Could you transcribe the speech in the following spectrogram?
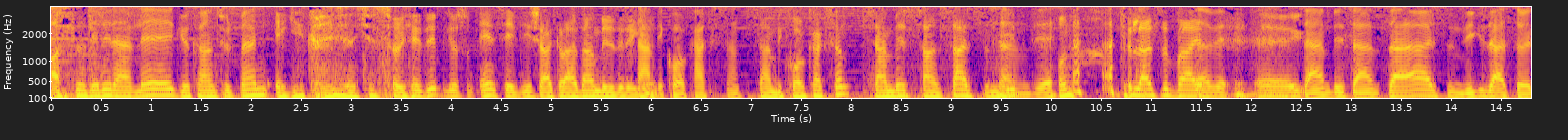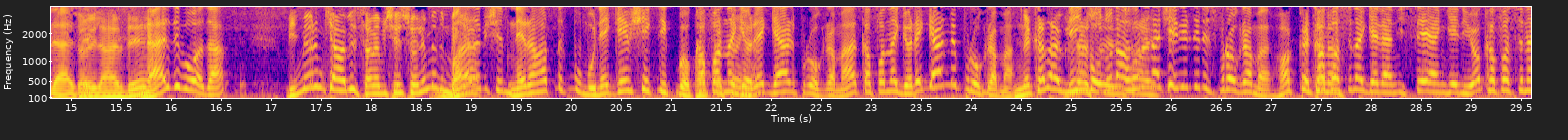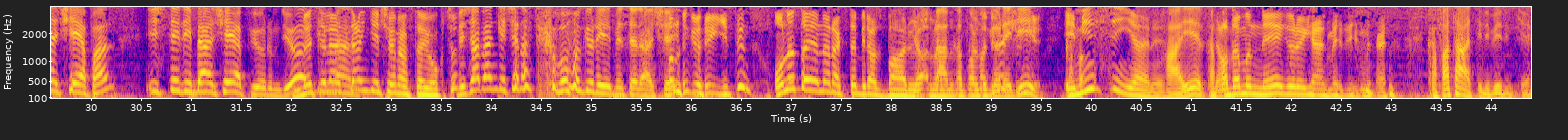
Aslı Demirer'le Gökhan Türkmen Ege Kayacan için söyledi. Biliyorsun en sevdiği şarkılardan biridir Ege. Sen bir korkaksın. Sen bir korkaksın, sen bir sansarsın Sen deyip de. onu hatırlarsın Fahir. Tabii. Ee, Sen bir sensarsın ne güzel söylerdi. Söylerdi. Nerede bu adam? Bilmiyorum ki abi sana bir şey söylemedim mi? Bana ya? da bir şey ne rahatlık bu bu ne gevşeklik bu. Kafana Hakikaten göre ya. gel programa kafana göre gelme programa. Ne kadar güzel söyledin ahırına Fahir. çevirdiniz programı. Hakikaten Kafasına gelen isteyen geliyor kafasına şey yapan istediği ben şey yapıyorum diyor. Mesela Bilmem- sen geçen hafta yoktun. Mesela ben geçen hafta kafama göre mesela şey. Ona göre gittin. Ona dayanarak da biraz bağırıyorsun. Yo, ben kafama göre Çünkü değil. Kafa- Eminsin yani. Hayır kafam, Adamın neye göre gelmediğinden. kafa tatili benimki.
